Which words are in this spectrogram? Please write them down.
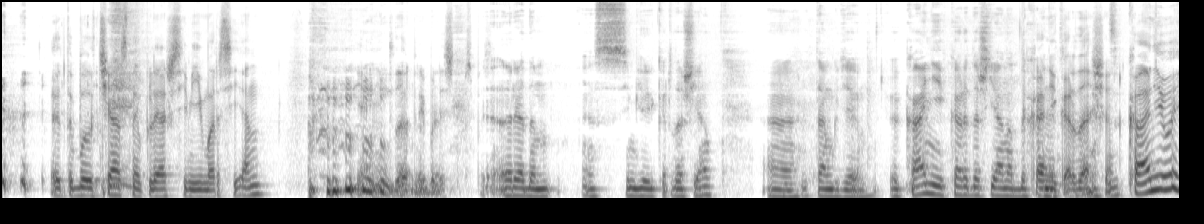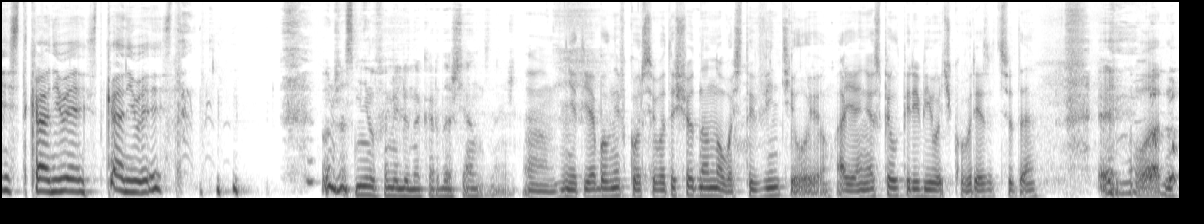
Это был частный пляж семьи марсиан. И они туда прибыли, Рядом с семьей Кардашьян. Э, там, где Кани Кардашьян отдыхает. Кани Кардашьян. Кани Вест, Кани Вест, Кани Вест. Он же сменил фамилию на Кардашьян, знаешь. А, нет, я был не в курсе. Вот еще одна новость. Ты ввинтил ее, а я не успел перебивочку врезать сюда. Ну, ладно.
